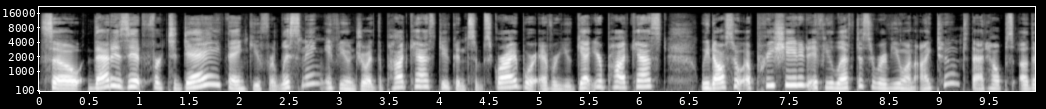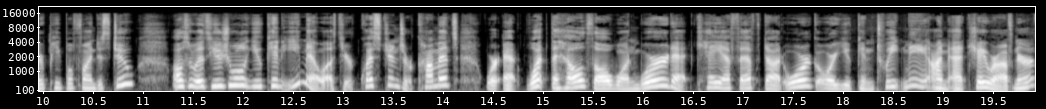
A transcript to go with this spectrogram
So that is it for today. Thank you for listening. If you enjoyed the podcast, you can subscribe wherever you get your podcast. We'd also appreciate it if you left us a review on iTunes. That helps other people find us too. Also, as usual, you can email us your questions or comments. We're at what the health, all one word, at kff.org, or you can tweet me. I'm at J Rovner.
